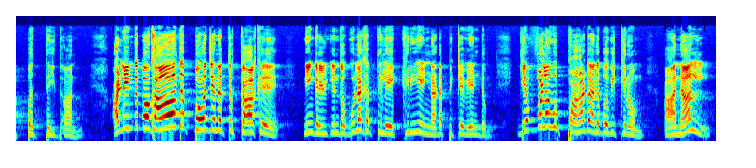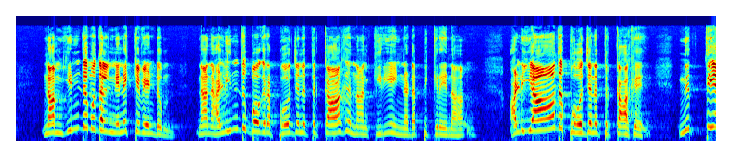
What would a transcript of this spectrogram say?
அப்பத்தை தான். அழிந்து போகாத போஜனத்திற்காக நீங்கள் இந்த உலகத்திலே கிரியை நடப்பிக்க வேண்டும். எவ்வளவு பாடு அனுபவிக்கிறோம். ஆனால் நாம் இன்று முதல் நினைக்க வேண்டும் நான் அழிந்து போகிற போஜனத்திற்காக நான் கிரியை நடப்பிக்கிறேனா? அழியாத போஜனத்திற்காக நித்திய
